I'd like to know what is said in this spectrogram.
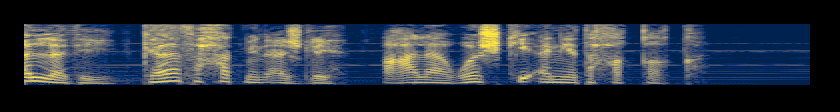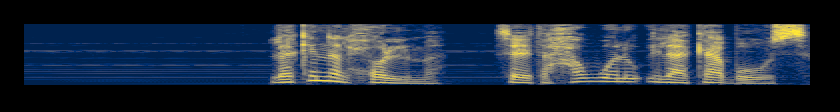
الذي كافحت من أجله على وشك أن يتحقق. لكن الحلم سيتحول إلى كابوس.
